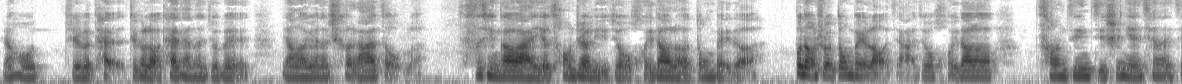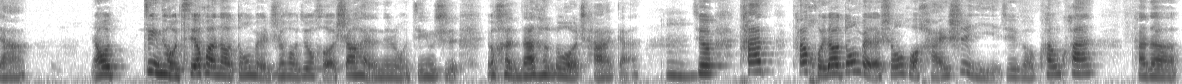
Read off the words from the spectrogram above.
然后这个太这个老太太呢就被养老院的车拉走了。斯琴高娃也从这里就回到了东北的，不能说东北老家，就回到了曾经几十年前的家。然后镜头切换到东北之后，就和上海的那种精致有很大的落差感。嗯，就他他回到东北的生活，还是以这个宽宽他的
